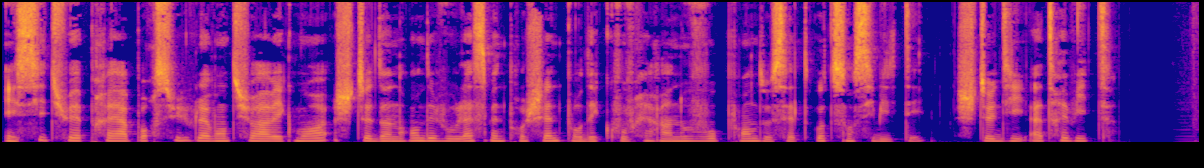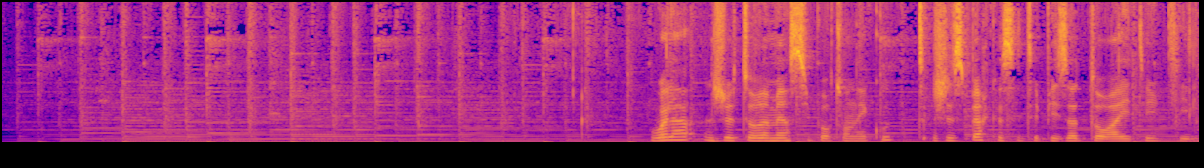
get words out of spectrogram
Et si tu es prêt à poursuivre l'aventure avec moi, je te donne rendez-vous la semaine prochaine pour découvrir un nouveau plan de cette haute sensibilité. Je te dis à très vite. Voilà, je te remercie pour ton écoute. J'espère que cet épisode t'aura été utile.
